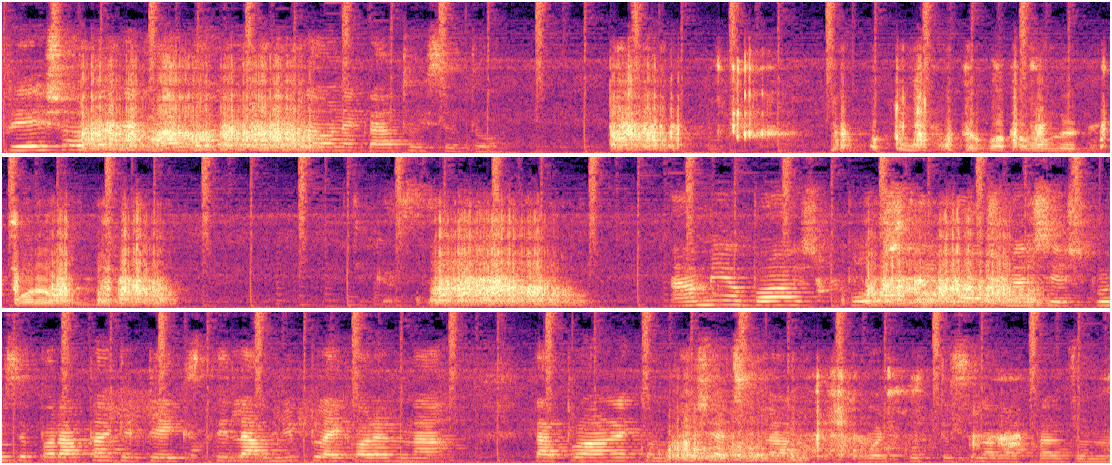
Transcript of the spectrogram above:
fresh হবে অনেক রাত হয়েছে তো। তোমার সাথে কথা বলে নি পরে আছে আমি আবার পড়ছি পড়াশোনা শেষ করতে পর আপনাকে টেক্সট দিলাম রিপ্লাই করেন না। তারপর অনেকক্ষণ বসে ছিলাম ওয়েট করতেছিলাম আপনার জন্য।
